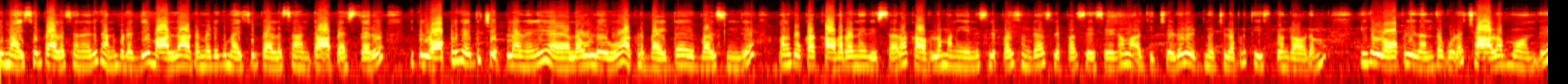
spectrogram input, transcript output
ఈ మైసూర్ ప్యాలెస్ అనేది కనపడద్ది వాళ్ళు ఆటోమేటిక్గా మైసూర్ ప్యాలెస్ అంటే ఆపేస్తారు. ఇక్కడ లోపలికి అయితే చెప్పులు అనేది అలౌ లేవు. అక్కడ బయట ఇవ్వాల్సిందే. మనకు ఒక కవర్ అనేది ఇస్తారు. ఆ కవర్లో మనకి ఎన్ని స్లిప్పర్స్ ఉంటాయి ఆ స్లిప్పర్స్ వేసేయడం వాళ్ళకి ఇచ్చాడు రిటర్న్ వచ్చేటప్పుడు తీసుకొని రావడం ఇంకా లోపల ఇదంతా కూడా చాలా బాగుంది.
